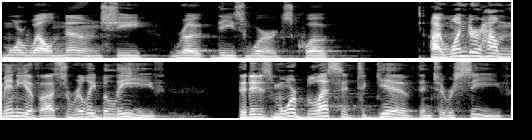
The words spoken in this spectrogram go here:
more well known, she wrote these words quote, I wonder how many of us really believe that it is more blessed to give than to receive.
